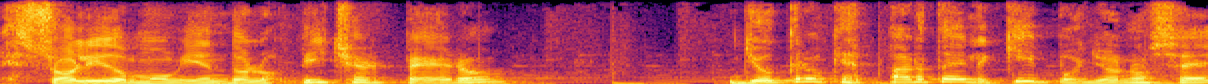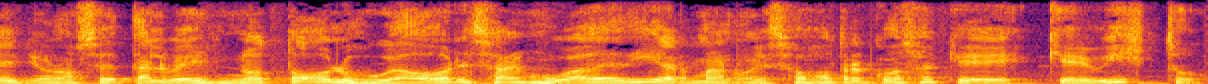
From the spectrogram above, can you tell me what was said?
Es sólido moviendo los pitchers, pero yo creo que es parte del equipo. Yo no sé, yo no sé. Tal vez no todos los jugadores saben jugar de día, hermano. Eso es otra cosa que, que he visto.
